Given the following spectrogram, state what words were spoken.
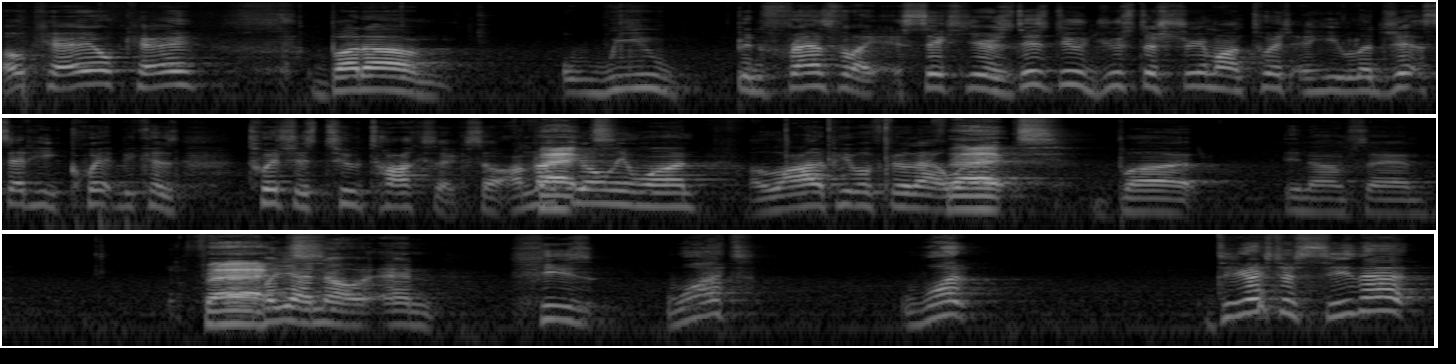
Okay, okay. But um, we've been friends for like six years. This dude used to stream on Twitch, and he legit said he quit because Twitch is too toxic. So I'm not Facts. the only one. A lot of people feel that way. Facts. way. But you know what I'm saying. Facts. But yeah, no, and he's what? What? Do you guys just see that?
